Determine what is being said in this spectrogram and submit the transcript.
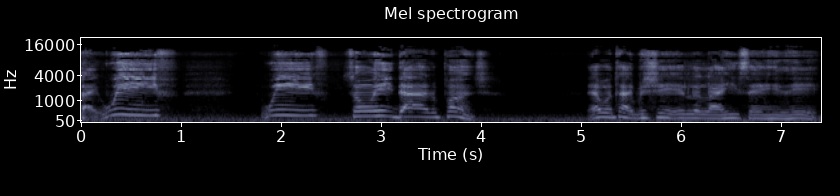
Like weave, weave. So when he died a punch, that what type of shit it look like he said in his head.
